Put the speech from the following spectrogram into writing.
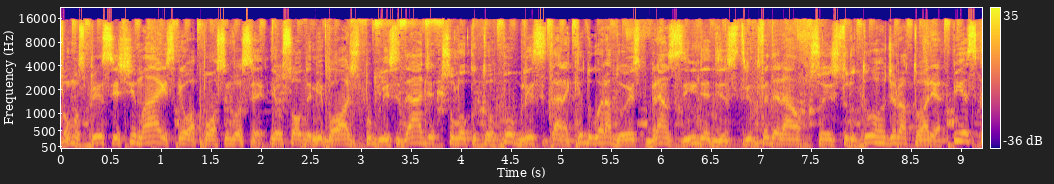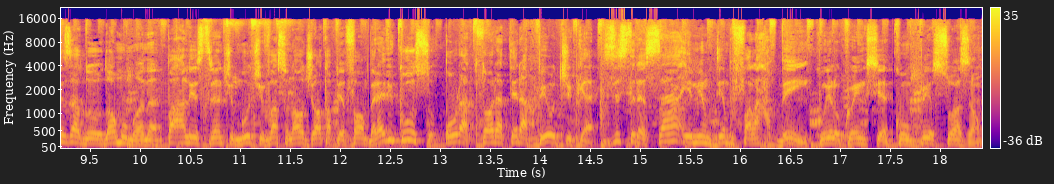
vamos persistir mais. Eu aposto em você. Eu sou o Demi Borges, publicidade, sou locutor publicitário aqui do Guará 2, Brasília, Distrito Federal. Sou instrutor de oratória, pesquisador da alma humana, palestrante motivacional de alta performance, breve curso, oratória terapêutica, desestressar e ao mesmo tempo falar bem, com eloquência, com persuasão.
